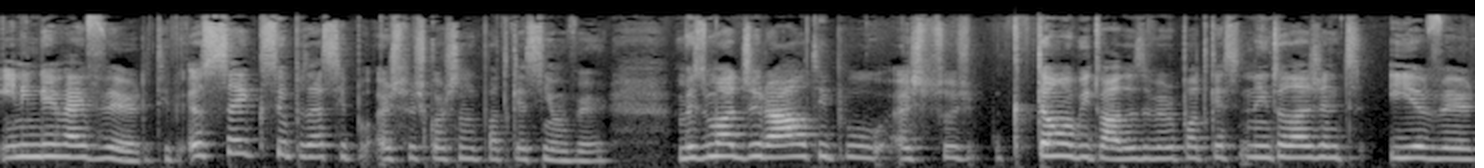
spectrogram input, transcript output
e ninguém vai ver, tipo, eu sei que se eu pusesse, tipo, as pessoas que gostam do podcast iam ver, mas de modo geral, tipo, as pessoas que estão habituadas a ver o podcast, nem toda a gente ia ver,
